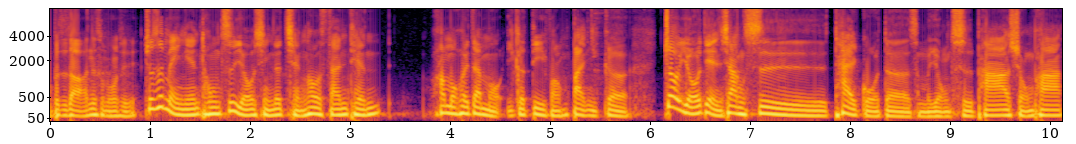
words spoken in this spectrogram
不知道，那什么东西？就是每年同志游行的前后三天。他们会在某一个地方办一个，就有点像是泰国的什么泳池趴、熊趴，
